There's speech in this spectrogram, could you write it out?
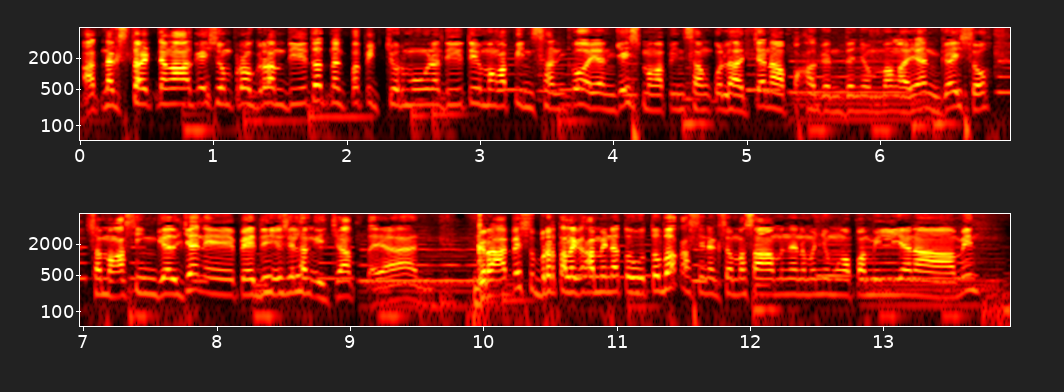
At nag-start na nga guys yung program dito at nagpa-picture muna dito yung mga pinsan ko. Ayan guys mga pinsan ko lahat yan. Napakaganda yung mga yan guys oh. Sa mga single dyan eh pwede nyo silang i-chat. Ayan. Grabe sobra talaga kami natutuwa kasi nagsama-sama na naman yung mga pamilya namin.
